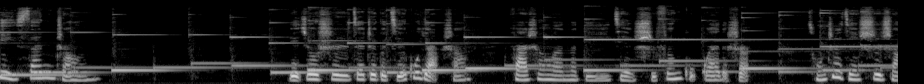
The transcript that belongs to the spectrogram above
第三章，也就是在这个节骨眼上。发生了那第一件十分古怪的事儿，从这件事上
